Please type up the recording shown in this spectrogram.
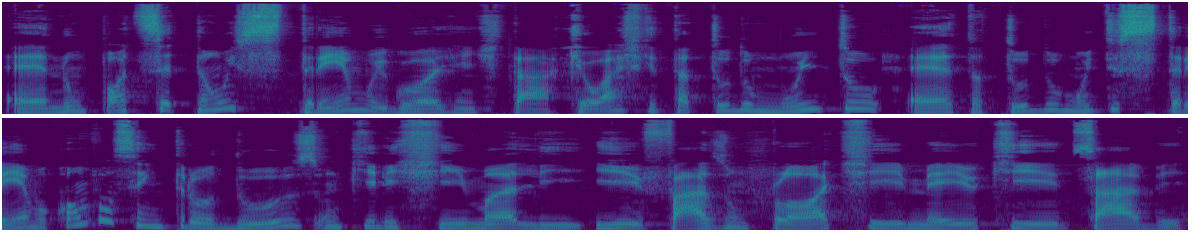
É, não pode ser tão extremo igual a gente tá. Que eu acho que tá tudo muito. É, tá tudo muito extremo. Como você introduz um Kirishima ali e faz um plot meio que, sabe?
